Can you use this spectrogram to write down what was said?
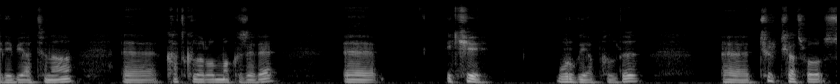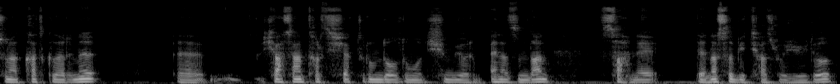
edebiyatına eee katkıları olmak üzere eee, iki vurgu yapıldı. Eee, Türk tiyatrosuna katkılarını eee, şahsen tartışacak durumda olduğumu düşünmüyorum. En azından sahnede nasıl bir tiyatrocuydu,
